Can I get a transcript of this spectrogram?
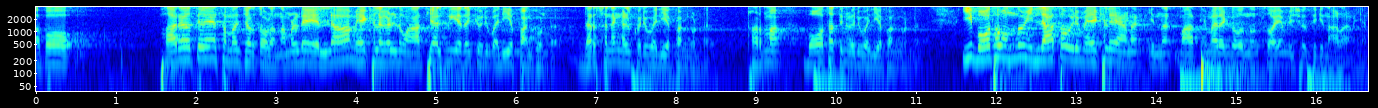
അപ്പോൾ ഭാരതത്തിനെ സംബന്ധിച്ചിടത്തോളം നമ്മളുടെ എല്ലാ മേഖലകളിലും ആധ്യാത്മികതയ്ക്ക് ഒരു വലിയ പങ്കുണ്ട്. ദർശനങ്ങൾക്കൊരു വലിയ പങ്കുണ്ട്. ധർമ്മ ബോധത്തിനൊരു വലിയ പങ്കുണ്ട്. ഈ ബോധമൊന്നും ഇല്ലാത്ത ഒരു മേഖലയാണ് ഇന്ന് മാധ്യമരംഗമെന്ന് സ്വയം വിശ്വസിക്കുന്ന ആളാണ് ഞാൻ.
